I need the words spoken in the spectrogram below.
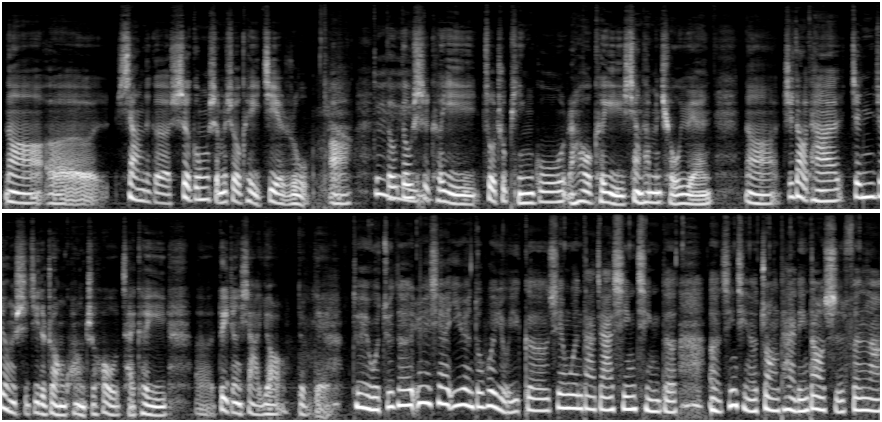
那呃，像那个社工什么时候可以介入啊？对，都都是可以做出评估，然后然后可以向他们求援。那知道他真正实际的状况之后，才可以呃对症下药，对不对？对，我觉得因为现在医院都会有一个先问大家心情的呃心情的状态，零到十分啦，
